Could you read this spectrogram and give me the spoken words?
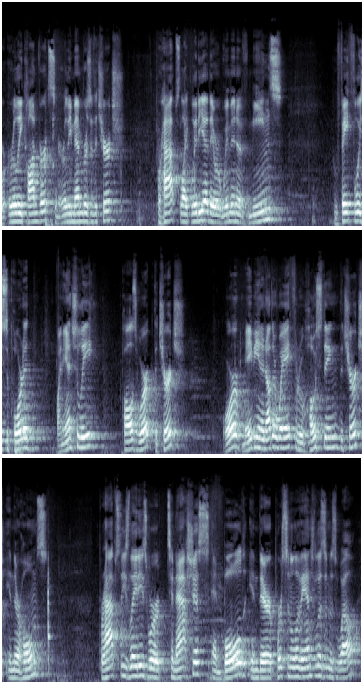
were early converts and early members of the church. Perhaps, like Lydia, they were women of means who faithfully supported financially Paul's work, the church, or maybe in another way through hosting the church in their homes. Perhaps these ladies were tenacious and bold in their personal evangelism as well.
